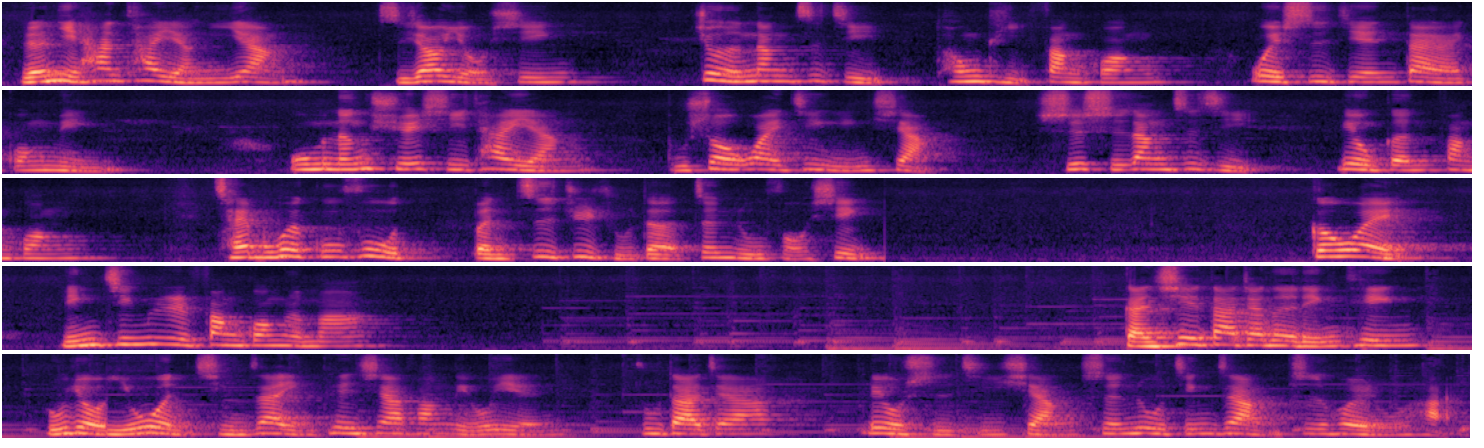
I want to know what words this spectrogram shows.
人也和太阳一样，只要有心，就能让自己通体放光，为世间带来光明。我们能学习太阳，不受外境影响，时时让自己六根放光，才不会辜负本自具足的真如佛性。各位，您今日放光了吗？感谢大家的聆听，如有疑问，请在影片下方留言。祝大家六十吉祥，深入经藏，智慧如海。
